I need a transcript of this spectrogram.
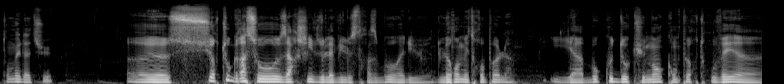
tomber là-dessus? Euh, surtout grâce aux archives de la ville de Strasbourg et du, de l'Eurométropole. Il y a beaucoup de documents qu'on peut retrouver euh,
